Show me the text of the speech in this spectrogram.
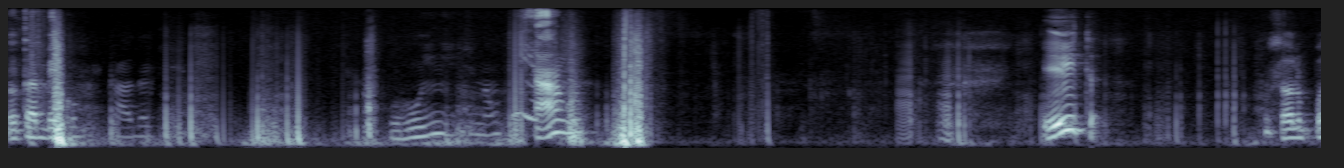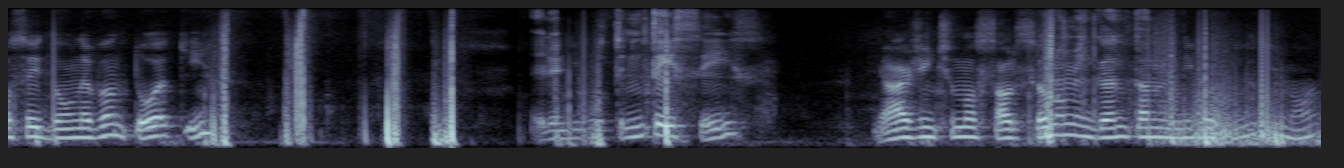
Então tá bem complicado aqui. O ruim é que não tem água. Eita! O Sauro Poseidon levantou aqui. Ele é nível 36. E a Argentinossauro, se eu não me engano, tá no nível 29.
